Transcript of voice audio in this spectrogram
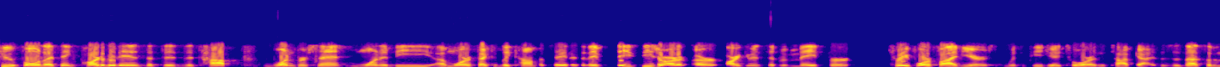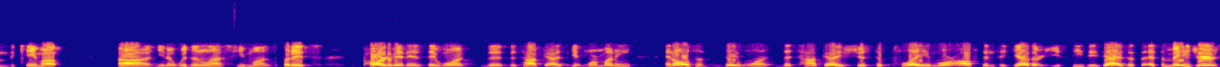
twofold. I think part of it is that the the top one percent want to be uh, more effectively compensated, and they these are, are arguments that have been made for three, four, five years with the PGA Tour and the top guys. This is not something that came up, uh, you know, within the last few months. But it's part of it is they want the the top guys to get more money, and also they want the top guys just to play more often together. You see these guys at the, at the majors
